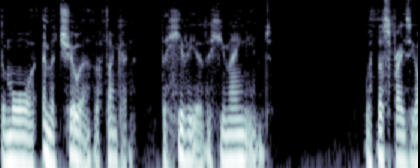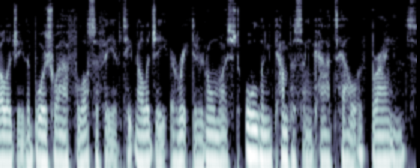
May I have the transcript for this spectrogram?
The more immature the thinking, the heavier the humane end. With this phraseology, the bourgeois philosophy of technology erected an almost all encompassing cartel of brains.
